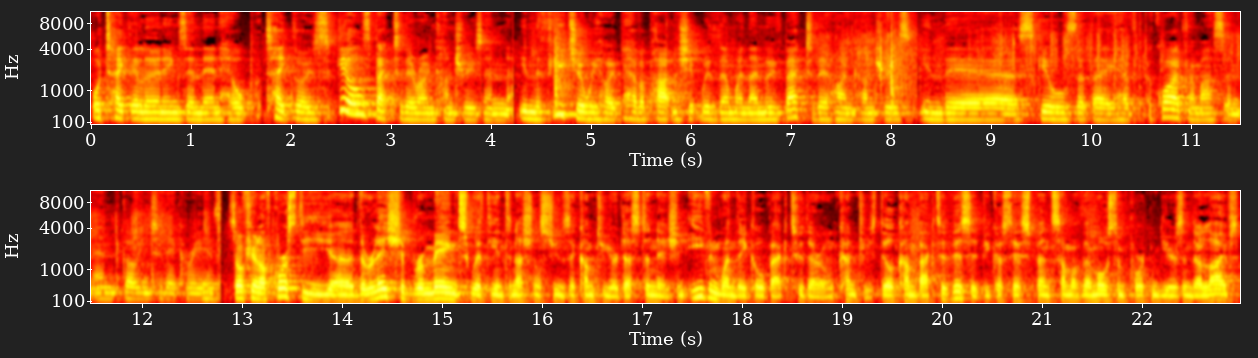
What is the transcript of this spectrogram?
or take their learnings and then help take those skills back to their own countries. And in the future, we hope to have a partnership with them when they move back to their home countries in their skills that they have acquired from us and, and go into their careers. So, Fiona, of course, the, uh, the relationship remains with the international students that come to your destination, even when they go back to their own countries. They'll come back to visit because they've spent some of their most important years in their lives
